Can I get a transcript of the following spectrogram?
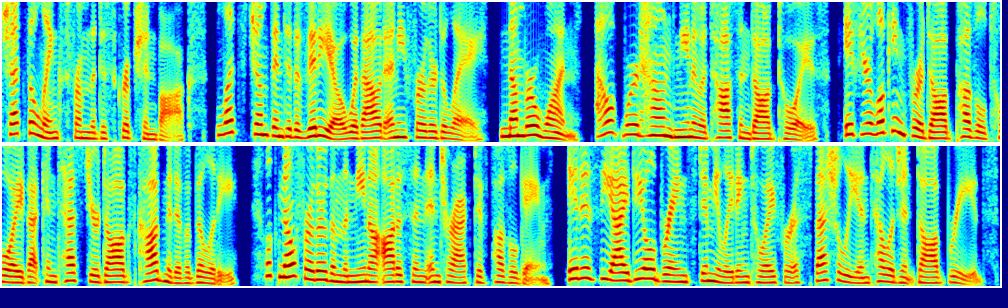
Check the links from the description box. Let's jump into the video without any further delay. Number 1. Outward Hound Nina Ottosson Dog Toys. If you're looking for a dog puzzle toy that can test your dog's cognitive ability, look no further than the Nina Ottosson interactive puzzle game. It is the ideal brain-stimulating toy for especially intelligent dog breeds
